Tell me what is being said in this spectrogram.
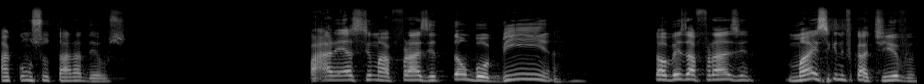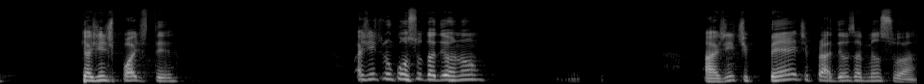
a consultar a Deus. Parece uma frase tão bobinha, talvez a frase mais significativa que a gente pode ter. A gente não consulta a Deus, não. A gente pede para Deus abençoar.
